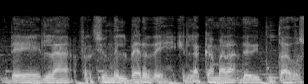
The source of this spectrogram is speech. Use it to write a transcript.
de la fracción del Verde en la Cámara de Diputados.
